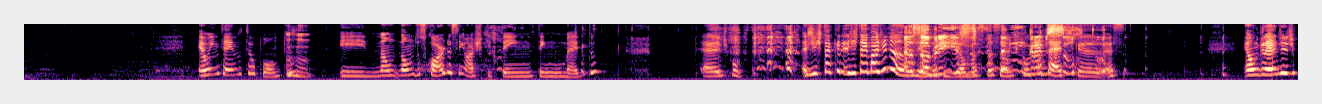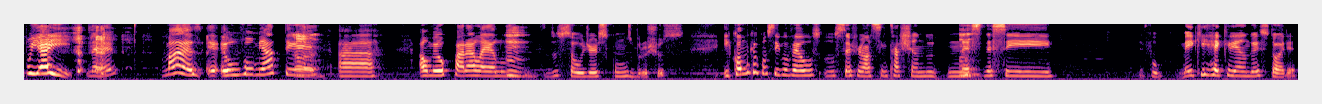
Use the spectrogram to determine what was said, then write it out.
Eu entendo o teu ponto. Uhum. E não, não discordo, assim, eu acho que tem, tem um mérito. É, tipo, a gente tá, a gente tá imaginando. É gente, sobre assim, isso. É uma situação, Um tipo, grande hipotética. É um grande, tipo, e aí, né? Mas eu- vou me ater a, ao meu paralelo Hum. dos Soldiers com os bruxos. E como que eu consigo ver o, o Sephiroth se encaixando nesse, nesse. Tipo, meio que recriando a história.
